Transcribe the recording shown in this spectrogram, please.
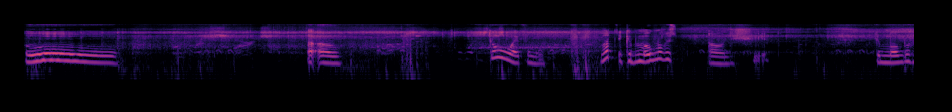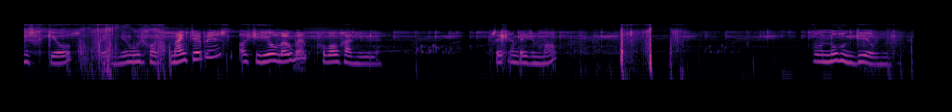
Oh. Uh-oh. Go away from me. Wat? Ik heb hem ook nog eens... Oh, shit. Ik heb hem ook nog eens gekild. Oké, nu moet gewoon... Mijn tip is, als je heel low bent, gewoon gaan healen. Zeker in deze map. Gewoon nog een geel natuurlijk.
